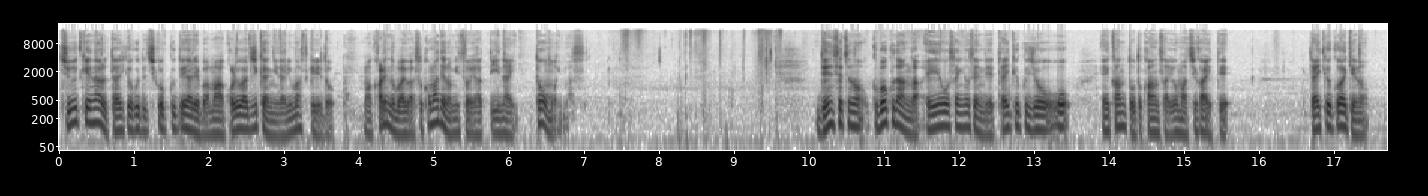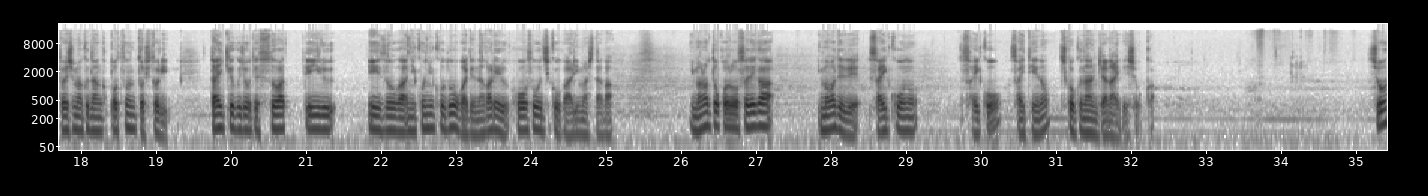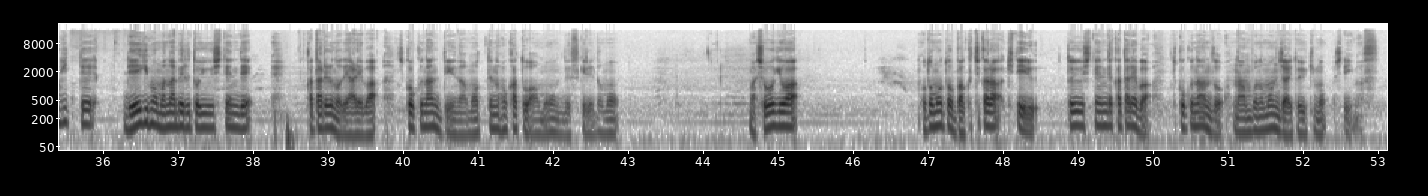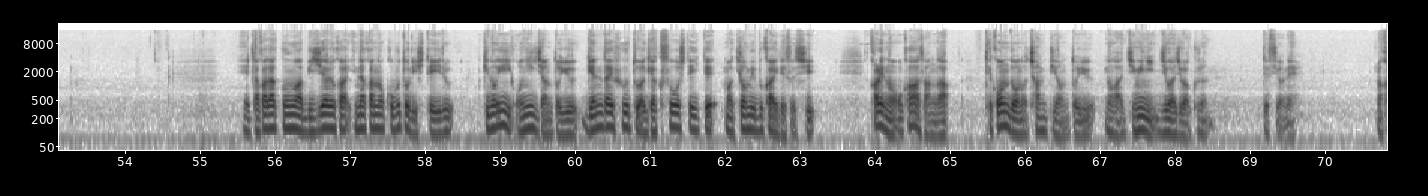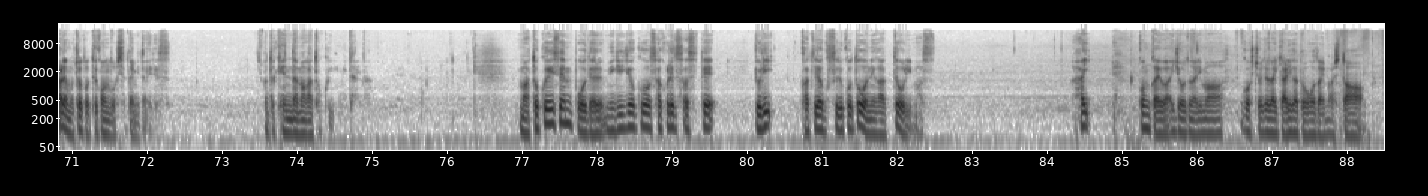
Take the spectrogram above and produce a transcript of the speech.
中継のある対局で遅刻であればまあこれは次回になりますけれど、まあ、彼の場合はそこまでのミスはやっていないと思います。伝説の久保九段が栄養戦予選で対局場を関東と関西を間違えて対局相手の豊島九段がポツンと一人対局場で座っている映像がニコニコ動画で流れる放送事故がありましたが今のところそれが今までで最高の最高？最低の遅刻なんじゃないでしょうか。将棋って礼儀も学べるという視点で語れるのであれば遅刻なんていうのはもってのほかとは思うんですけれども、まあ、将棋はもともと博打から来ているという視点で語れば遅刻なんぞなんぼのもんじゃいという気もしています。え高田君はビジュアルが田舎の小太りしている気のいいお兄ちゃんという現代風とは逆走していて、まあ、興味深いですし彼のお母さんがテコンドーのチャンピオンというのが地味にじわじわくるんですよね、まあ、彼もちょっとテコンドーしてたみたいです。あとけん玉が得意みたいな。まあ得意戦法である右玉を炸裂させてより活躍することを願っております。はい。今回は以上となります。ご視聴いただきありがとうございました。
